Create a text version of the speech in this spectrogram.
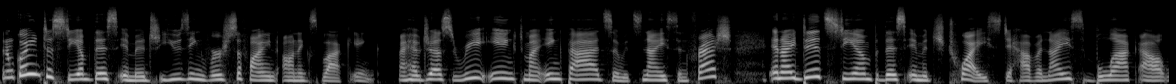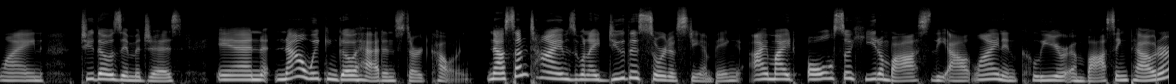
And I'm going to stamp this image using VersaFine Onyx Black ink. I have just re-inked my ink pad so it's nice and fresh. And I did stamp this image twice to have a nice black outline to those images. And now we can go ahead and start coloring. Now, sometimes when I do this sort of stamping, I might also heat emboss the outline in clear embossing powder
